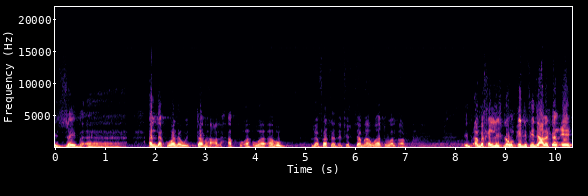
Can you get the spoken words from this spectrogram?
إزاي بقى؟ قال لك ولو اتبع الحق أهواءهم لفسدت السماوات والأرض. يبقى ما خليش لهم ايدي في ايدي علشان إيه؟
